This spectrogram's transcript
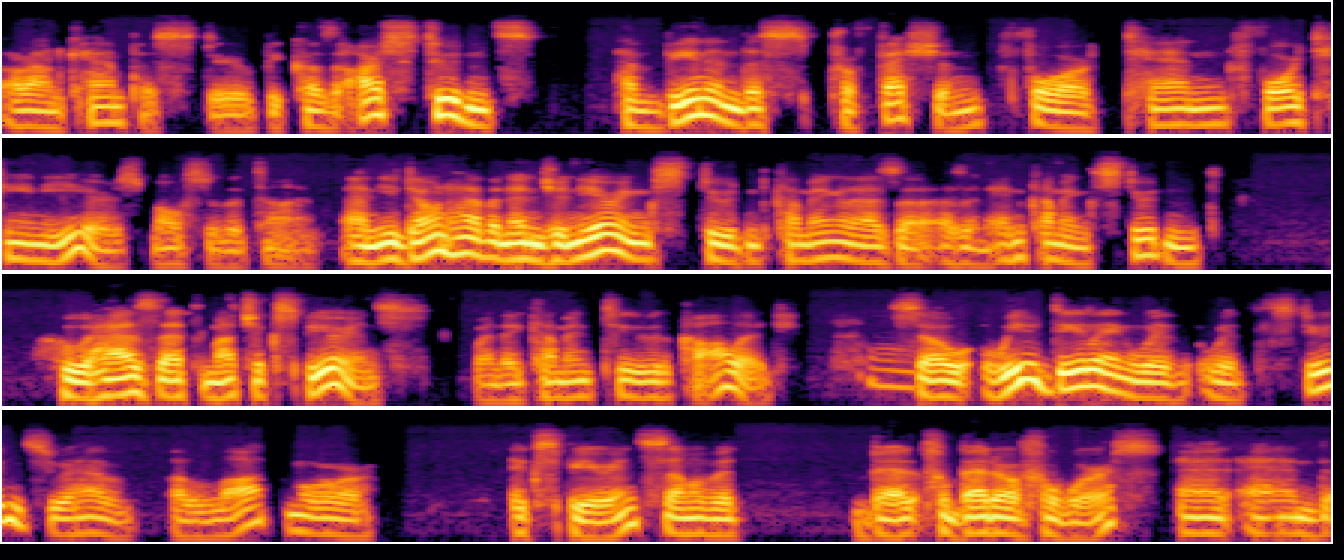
around campus do because our students have been in this profession for 10, 14 years most of the time. And you don't have an engineering student coming in as, a, as an incoming student who has that much experience when they come into college. Mm. So we're dealing with, with students who have a lot more experience, some of it better, for better or for worse. And, and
